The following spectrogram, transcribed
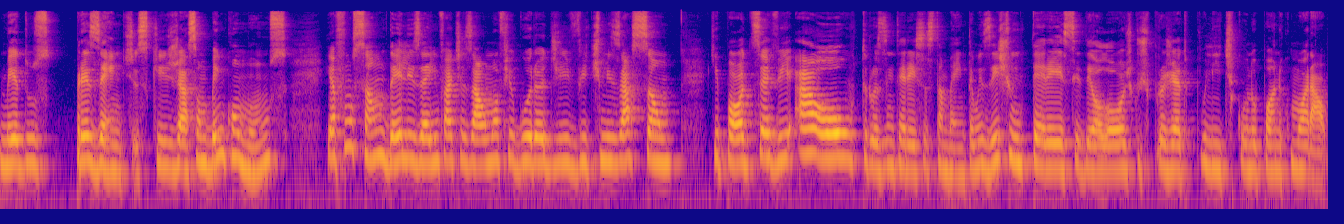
medos presentes que já são bem comuns, e a função deles é enfatizar uma figura de vitimização que pode servir a outros interesses também. Então existe um interesse ideológico de projeto político no pânico moral.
